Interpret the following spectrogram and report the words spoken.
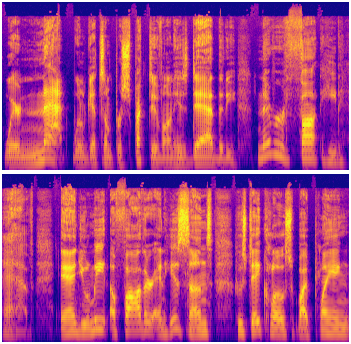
where Nat will get some perspective on his dad that he never thought he'd have. And you'll meet a father and his sons who stay close by playing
